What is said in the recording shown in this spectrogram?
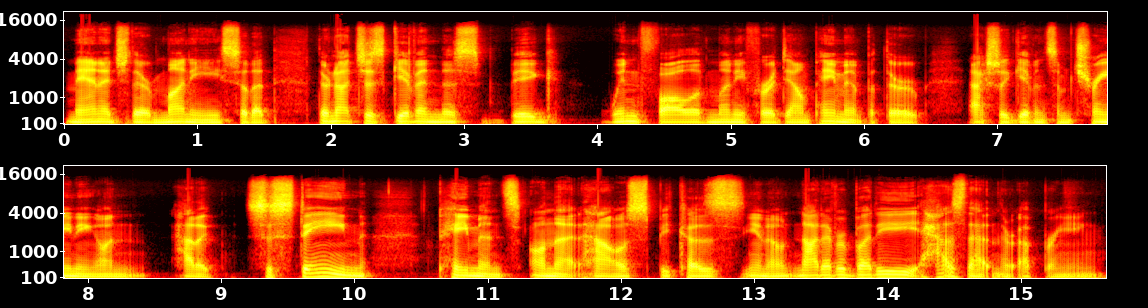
manage their money so that they're not just given this big windfall of money for a down payment, but they're actually given some training on how to sustain payments on that house because you know not everybody has that in their upbringing.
